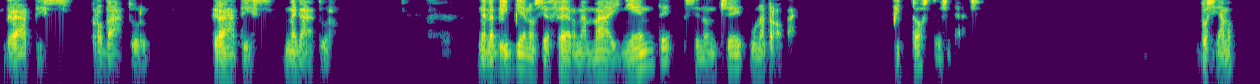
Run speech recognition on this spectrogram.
gratis probatur, gratis negatur. Nella Bibbia non si afferma mai niente se non c'è una prova. Piuttosto si tace. Possiamo?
